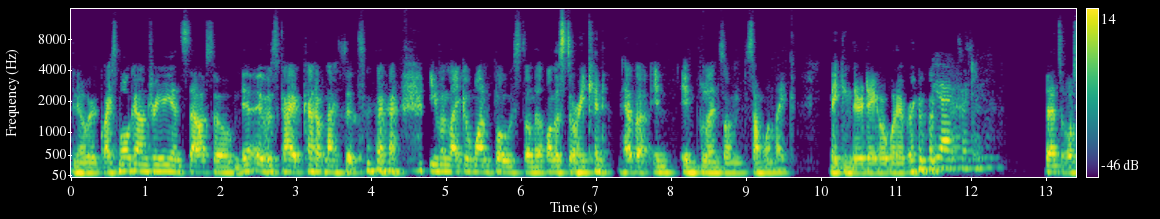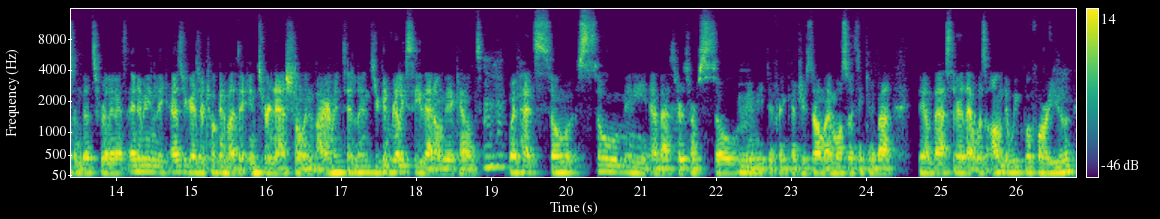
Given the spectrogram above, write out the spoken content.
you know we're quite small country and stuff." So yeah, it was kind kind of nice that even like a one post on a on a story can have an in, influence on someone like making their day or whatever. Yeah, exactly. That's awesome. That's really nice. And I mean, like as you guys are talking about the international environment at Lund, you can really see that on the accounts. Mhm. We've had so so many ambassadors from so Mm. many different countries. So I'm also thinking about the ambassador that was on the week before you,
